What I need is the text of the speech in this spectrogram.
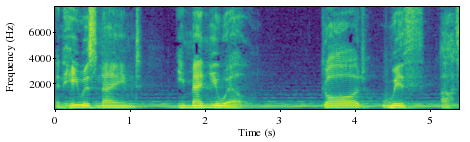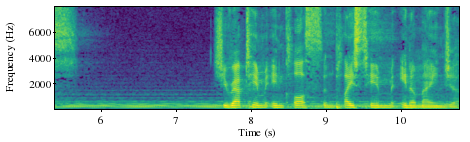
and he was named Emmanuel, God with us. She wrapped him in cloths and placed him in a manger.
